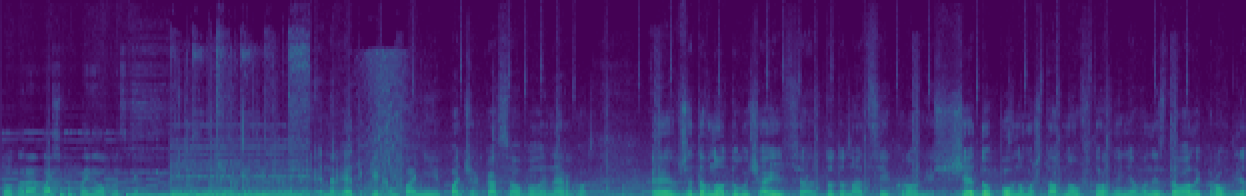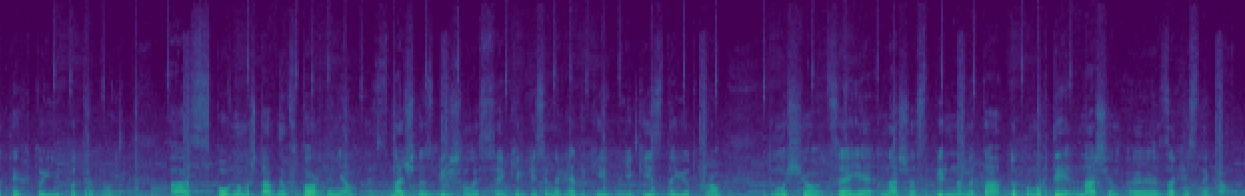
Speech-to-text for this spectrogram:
донора. Ваші бурхливі оплески. Енергетики компанії ПАД Черкаса Обленерго е, вже давно долучаються до донації крові. Ще до повномасштабного вторгнення вони здавали кров для тих, хто її потребує. А з повномасштабним вторгненням значно збільшилася кількість енергетиків, які здають кров, тому що це є наша спільна мета допомогти нашим е, захисникам.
